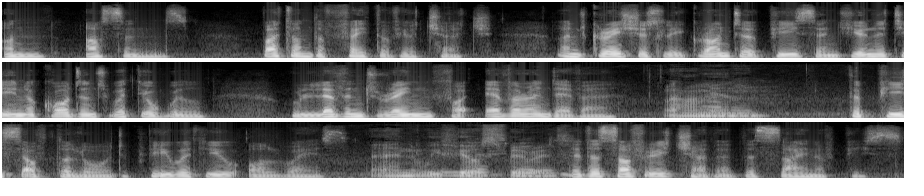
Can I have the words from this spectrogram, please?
on our sins, but on the faith of your church, and graciously grant her peace and unity in accordance with your will, who live and reign for ever and ever. Amen. The peace of the Lord be with you always. And with your spirit. Let us offer each other the sign of peace.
